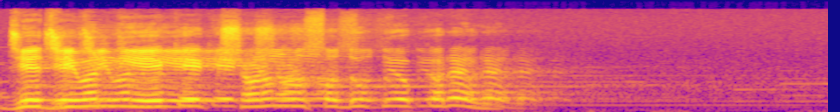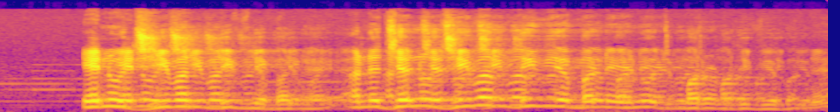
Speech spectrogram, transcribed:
જે જીવનની એક એક ક્ષણનો સદુપયોગ કરે ને એનું જીવન દિવ્ય બને. અને જેનું જીવન દિવ્ય બને એનું જ મરણ દિવ્ય બને.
